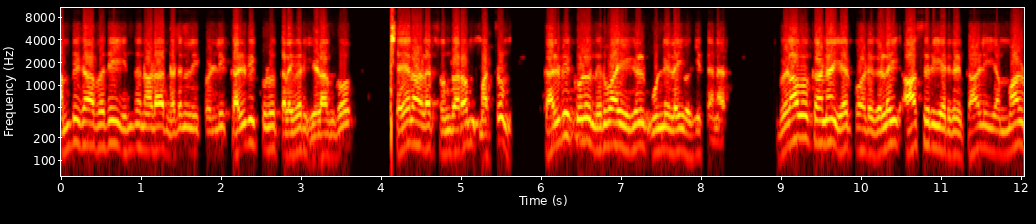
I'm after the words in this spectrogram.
அம்பிகாபதி இந்து நாடார் நடுநிலைப்பள்ளி கல்விக்குழு தலைவர் இளங்கோ செயலாளர் சுந்தரம் மற்றும் கல்விக்குழு நிர்வாகிகள் முன்னிலை வகித்தனர். விழாவுக்கான ஏற்பாடுகளை ஆசிரியர்கள் காளியம்மாள்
